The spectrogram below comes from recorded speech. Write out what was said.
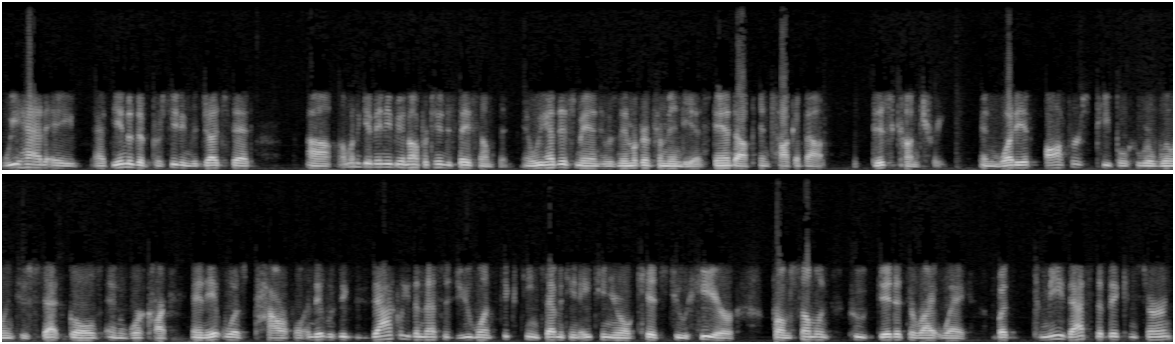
We had a at the end of the proceeding, the judge said, uh, "I'm going to give any of you an opportunity to say something." And we had this man who was an immigrant from India stand up and talk about this country and what it offers people who are willing to set goals and work hard. And it was powerful. And it was exactly the message you want 16, 17, 18 year old kids to hear from someone who did it the right way. But to me, that's the big concern.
